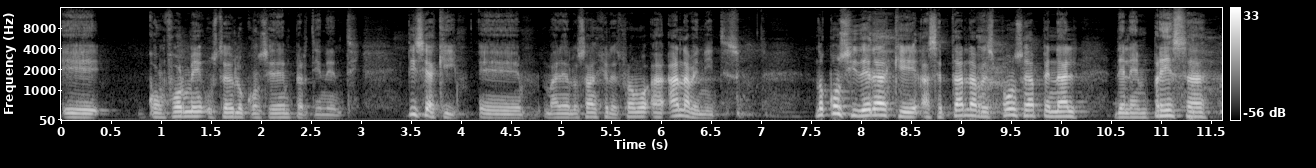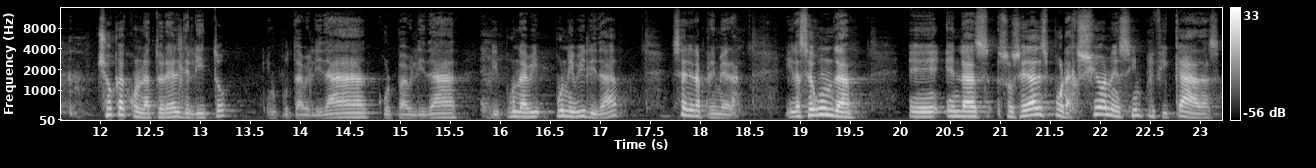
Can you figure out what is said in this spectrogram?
eh, conforme ustedes lo consideren pertinente. Dice aquí, María Los Ángeles Fromo, Ana Benítez. ¿No considera que aceptar la responsabilidad penal de la empresa choca con la teoría del delito? Imputabilidad, culpabilidad y punibilidad. Esa sería la primera. Y la segunda, eh, en las sociedades por acciones simplificadas,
